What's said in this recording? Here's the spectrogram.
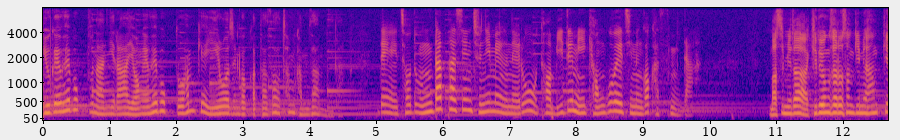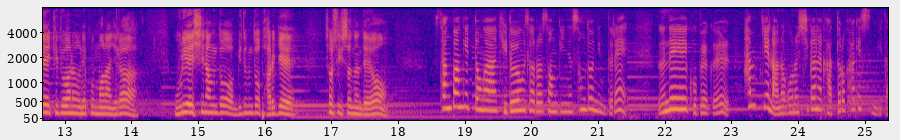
육의 회복뿐 아니라 영의 회복도 함께 이루어진 것 같아서 참 감사합니다. 네, 저도 응답하신 주님의 은혜로 더 믿음이 견고해지는 것 같습니다. 맞습니다. 기도 용사로 섬기며 함께 기도하는 은혜뿐만 아니라 우리의 신앙도 믿음도 바르게 설 수 있었는데요. 상반기 동안 기도용사로 섬기는 성도님들의 은혜의 고백을 함께 나눠보는 시간을 갖도록 하겠습니다.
